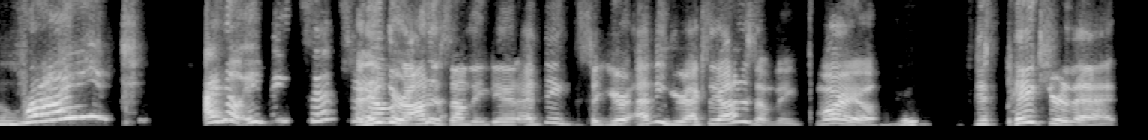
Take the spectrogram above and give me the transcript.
oh, Right? I know it makes sense. I think was you're like, onto something, dude. I think so. You're. I think you're actually onto something, Mario. Just picture that.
